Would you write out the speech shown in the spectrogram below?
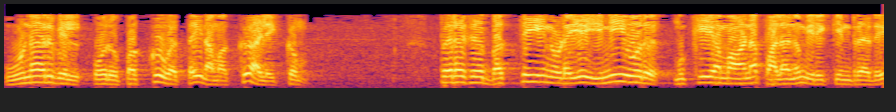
உணர்வில் ஒரு பக்குவத்தை நமக்கு அளிக்கும். பிறகு பக்தியினுடைய இனி ஒரு முக்கியமான பலனும் இருக்கின்றது.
